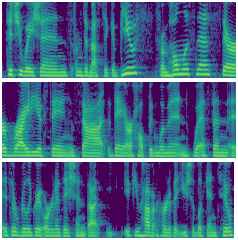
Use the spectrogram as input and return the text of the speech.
situations from domestic abuse, from homelessness. There are a variety of things that they are helping women with, and it's a really great organization that if you haven't heard of it, you should look into.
